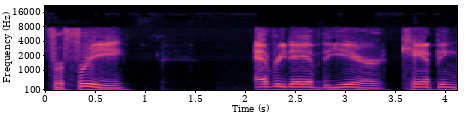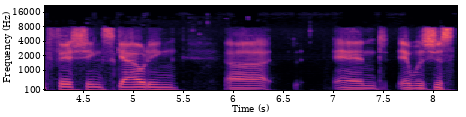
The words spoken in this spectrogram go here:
for free every day of the year, camping, fishing, scouting, uh, and it was just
